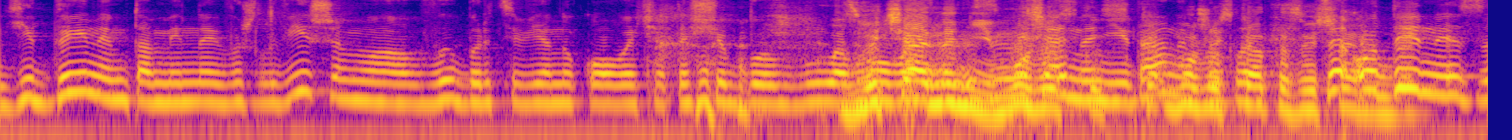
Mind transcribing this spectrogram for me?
єдиним там і найважливішим виборців Януковича, те, щоб була Звичайно, мова, ні. звичайно, можу, ні, да, можу сказати, звичайно. Це один із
